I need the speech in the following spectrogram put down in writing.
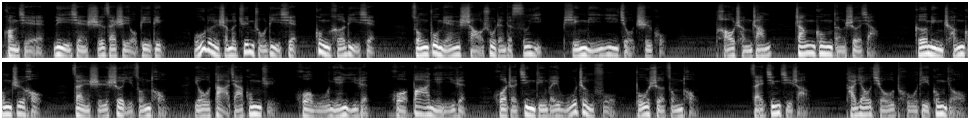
况且立宪实在是有弊病，无论什么君主立宪、共和立宪。”总不免少数人的私意，平民依旧吃苦。陶成章、张公等设想，革命成功之后，暂时设以总统，由大家公举，或五年一任，或八年一任，或者静定为无政府，不设总统。在经济上，他要求土地公有，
